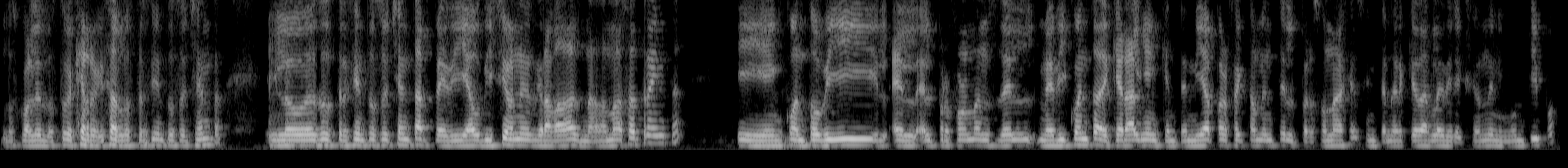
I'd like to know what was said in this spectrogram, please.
los cuales los tuve que revisar los 380. Y luego de esos 380 pedí audiciones grabadas nada más a 30 y en cuanto vi el, performance de él, me di cuenta de que era alguien que entendía perfectamente el personaje sin tener que darle dirección de ningún tipo.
